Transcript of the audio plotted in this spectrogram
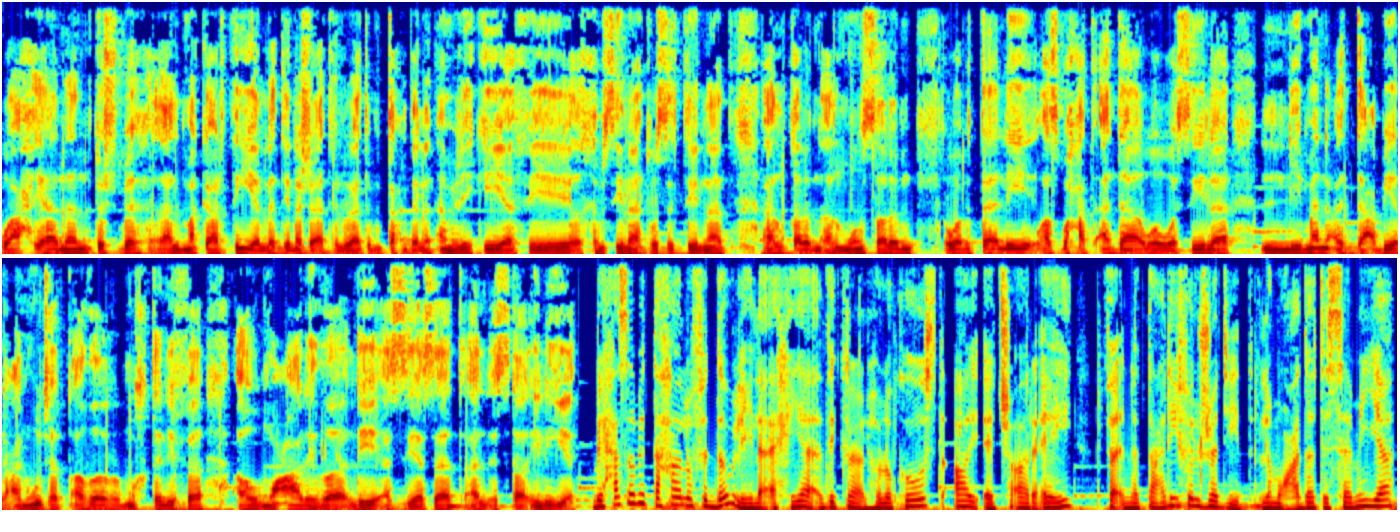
وأحيانا تشبه المكارثية التي نشأت في الولايات المتحدة الأمريكية في الخمسينات وستينات القرن المنصرم. وبالتالي أصبحت أداة ووسيلة لمنع التعبير عن وجهة نظر مختلفة أو معارضة للسياسات الإسرائيلية. بحسب التحالف الدولي لإحياء ذكرى الهولوكوست IHRA فإن التعريف الجديد لمعاداة السامية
